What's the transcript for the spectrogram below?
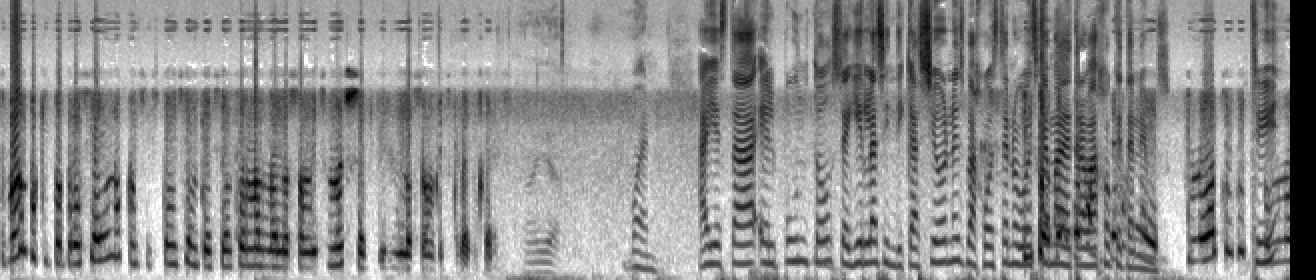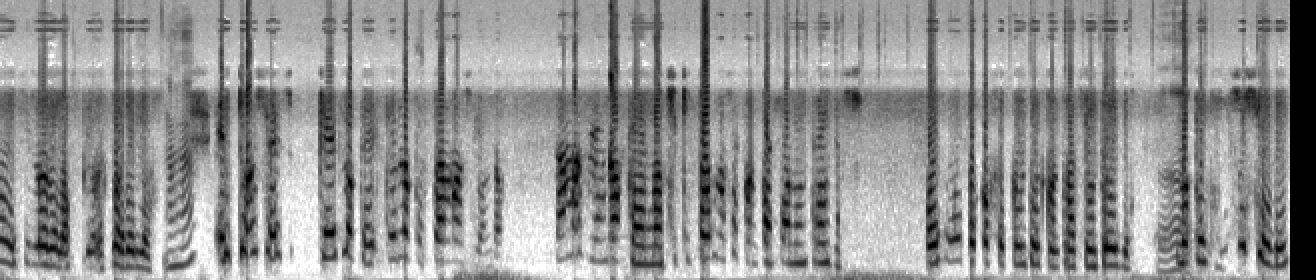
se mueve un poquito, pero sí hay una consistencia en que se enferman más los hombres, más susceptibles los hombres que las mujeres. Bueno, ahí está el punto, seguir las indicaciones bajo este nuevo Sí, esquema de trabajo que tenemos. Me de decir lo de las guarderías. Ajá. Entonces, ¿qué es lo que qué es lo que estamos viendo? Estamos viendo que los chiquitos no se contagian entre ellos. Es muy poco frecuente el contagio entre ellos. Ah. Lo que sí sucede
